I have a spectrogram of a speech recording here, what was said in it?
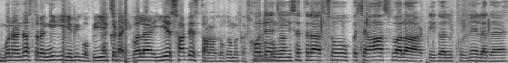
बुनंदा सतरंगी की ये भी कॉपी ये कढ़ाई वाला है ये साढ़े सतारह सौ का मैं खोलें जी 1750 वाला आर्टिकल खुलने लगा है।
